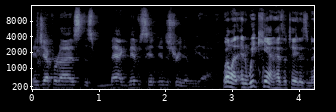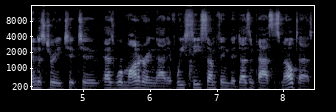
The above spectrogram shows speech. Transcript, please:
and jeopardize this magnificent industry that we have. Well, and, and we can't hesitate as an industry to, to, as we're monitoring that, if we see something that doesn't pass the smell test,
